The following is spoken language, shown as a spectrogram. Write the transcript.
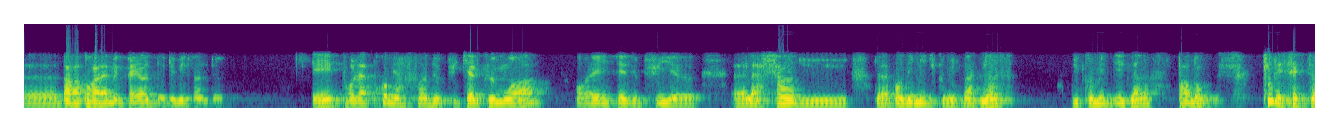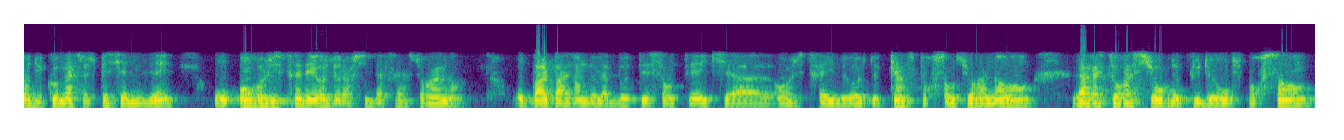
euh, par rapport à la même période de 2022. Et pour la première fois depuis quelques mois, en réalité depuis euh, euh, la fin de la pandémie du Covid-19, du Covid-19, pardon, tous les secteurs du commerce spécialisé ont enregistré des hausses de leur chiffre d'affaires sur un an. On parle par exemple de la beauté santé qui a enregistré une hausse de 15% sur un an, la restauration de plus de 11%,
